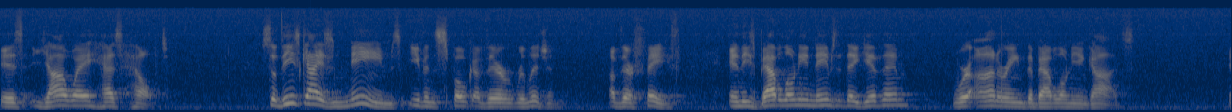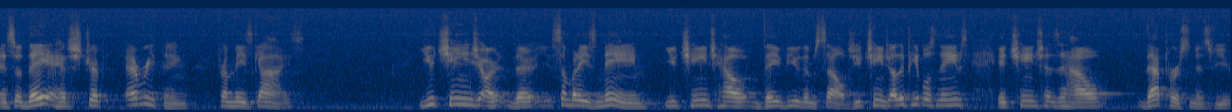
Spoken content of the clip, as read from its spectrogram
is Yahweh has helped. So these guys' names even spoke of their religion, of their faith. And these Babylonian names that they give them were honoring the Babylonian gods. And so they have stripped everything from these guys. You change our, their, somebody's name, you change how they view themselves. You change other people's names, it changes how that person is viewed.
